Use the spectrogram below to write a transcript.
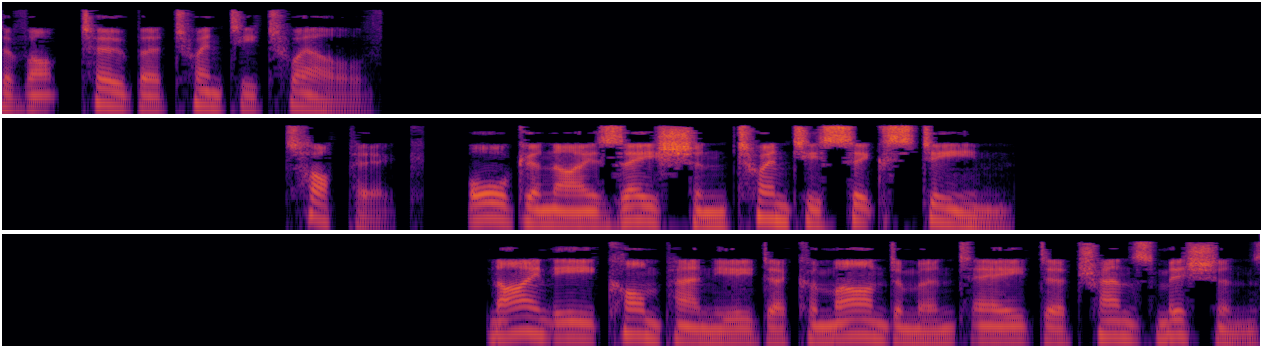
October 2012. Organization 2016 9E Compagnie de Commandement et de Transmissions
